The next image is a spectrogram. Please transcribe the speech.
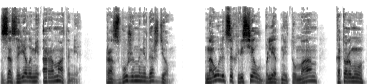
за зрелыми ароматами, разбуженными дождем. На улицах висел бледный туман, к которому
